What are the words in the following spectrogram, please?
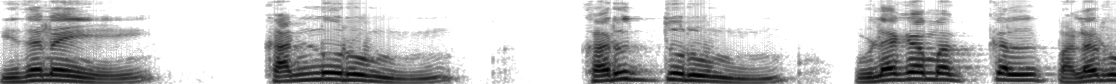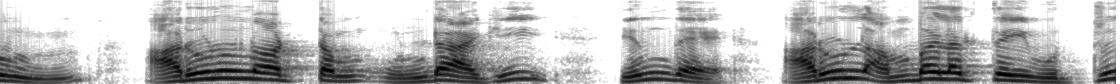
இதனை கண்ணுறும் கருத்துறும் உலக மக்கள் பலரும் அருள் நாட்டம் உண்டாகி இந்த அருள் அம்பலத்தை உற்று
